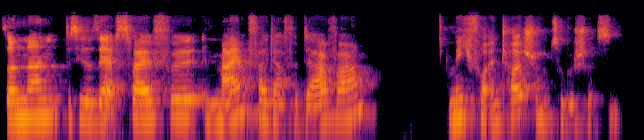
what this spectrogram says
sondern dass dieser Selbstzweifel in meinem Fall dafür da war, mich vor Enttäuschung zu beschützen.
